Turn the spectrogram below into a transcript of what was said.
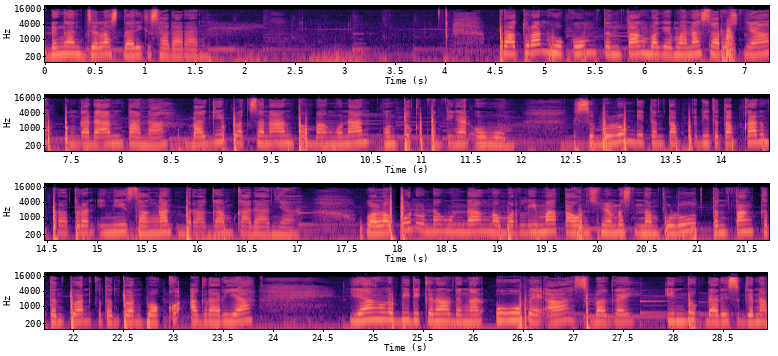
dengan jelas dari kesadaran. Peraturan hukum tentang bagaimana seharusnya penggadaan tanah bagi pelaksanaan pembangunan untuk kepentingan umum. Sebelum ditetap, ditetapkan peraturan ini sangat beragam keadaannya. Walaupun Undang-Undang Nomor 5 Tahun 1960 tentang ketentuan-ketentuan pokok agraria yang lebih dikenal dengan UUPA sebagai induk dari segenap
